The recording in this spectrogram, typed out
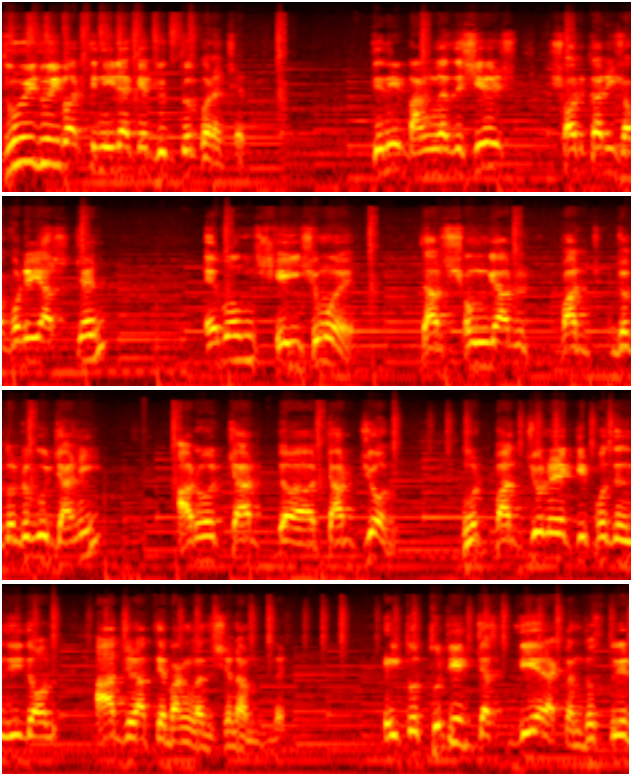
দুই দুইবার তিনি ইরাকে যুদ্ধ করেছেন। তিনি বাংলাদেশের সরকারি সফরেই আসছেন এবং সেই সময় তার সঙ্গে আরও পাঁচ, যতটুকু জানি, আরও চার চারজন, মোট পাঁচজনের একটি প্রতিনিধি দল আজ রাতে বাংলাদেশে নামবেন। এই তথ্যটি জাস্ট দিয়ে রাখলাম দস্তগীর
